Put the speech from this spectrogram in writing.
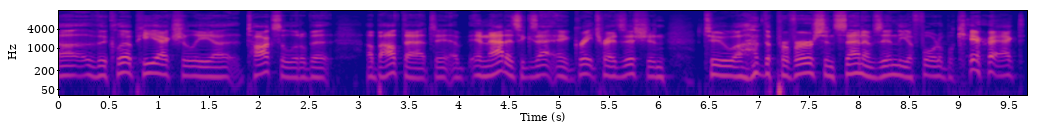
uh, the clip, he actually uh, talks a little bit about that, uh, and that is exact a great transition to uh, the perverse incentives in the Affordable Care Act.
